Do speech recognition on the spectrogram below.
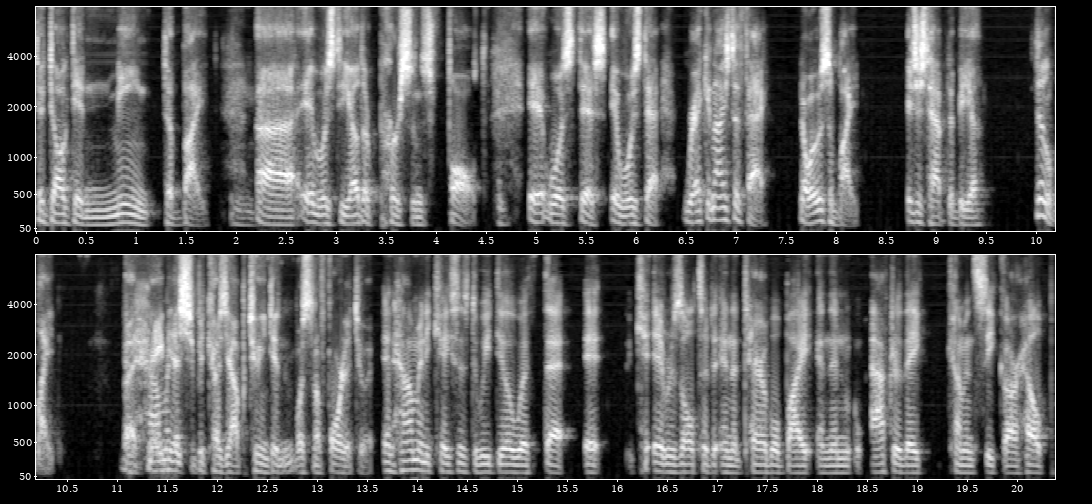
The dog didn't mean to bite. Mm-hmm. Uh, it was the other person's fault. It was this. It was that. Recognize the fact. No, it was a bite. It just happened to be a little bite. But maybe many, that's because the opportunity didn't wasn't afforded to it. And how many cases do we deal with that it it resulted in a terrible bite, and then after they come and seek our help,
